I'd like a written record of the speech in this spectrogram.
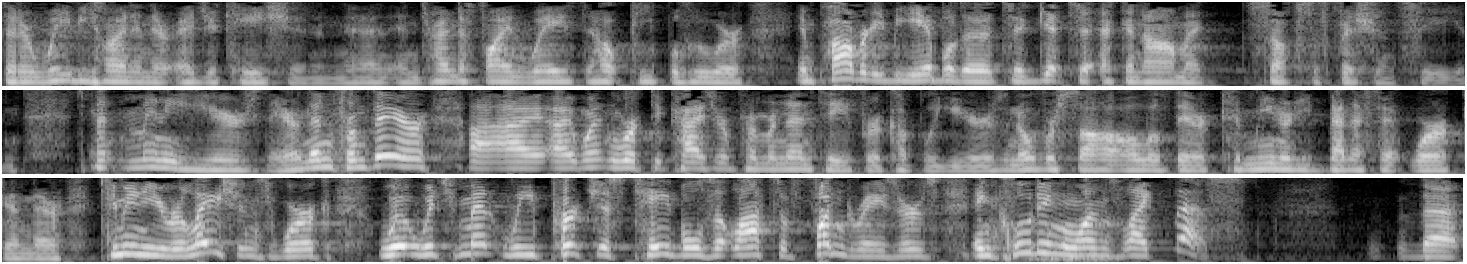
that are way behind in their education and, and, and trying to find ways to help people who are in poverty be able to, to get to economic self-sufficiency. And spent many years there. And then from there, I, I went and worked at Kaiser Permanente for a couple of years and oversaw all of their community benefit work and their community relations work, which meant we purchased tables at lots of fundraisers, including ones like this that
